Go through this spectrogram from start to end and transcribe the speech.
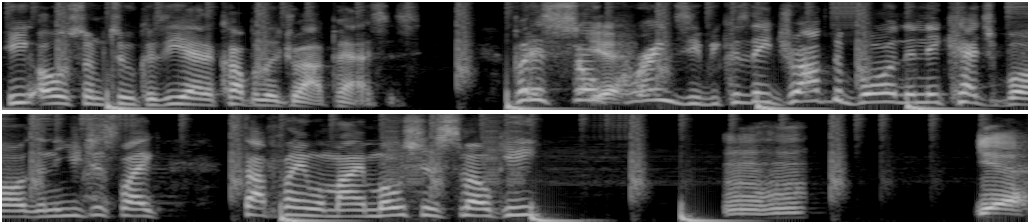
he owes some too because he had a couple of drop passes. But it's so yeah. crazy because they drop the ball and then they catch balls, and then you just like stop playing with my emotions, Smokey. Mm-hmm. Yeah.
